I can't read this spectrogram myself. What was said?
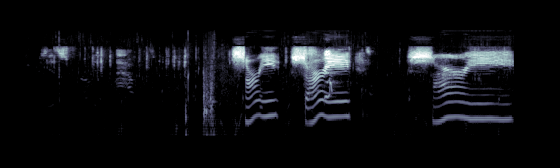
You just throw it out. Sorry, sorry, sorry.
